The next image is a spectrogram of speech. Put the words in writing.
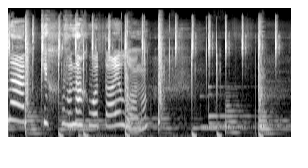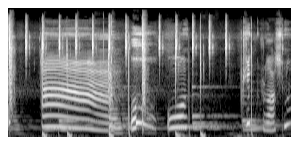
два монетки вона хватає, ладно. А, о, о, прекрасно.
